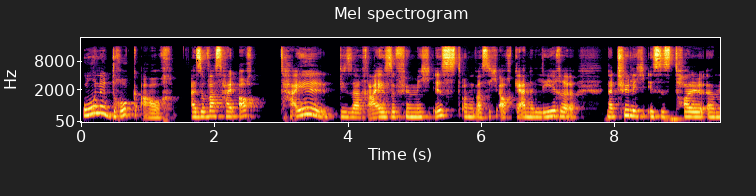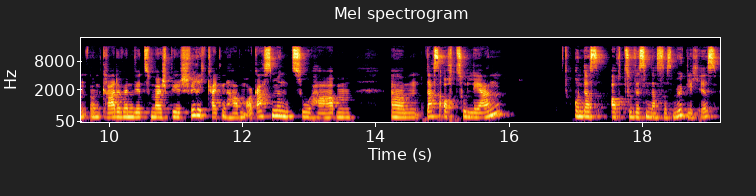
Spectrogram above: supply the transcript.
ohne Druck auch. Also was halt auch Teil dieser Reise für mich ist und was ich auch gerne lehre. Natürlich ist es toll ähm, und gerade wenn wir zum Beispiel Schwierigkeiten haben, Orgasmen zu haben, ähm, das auch zu lernen und das auch zu wissen, dass das möglich ist.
